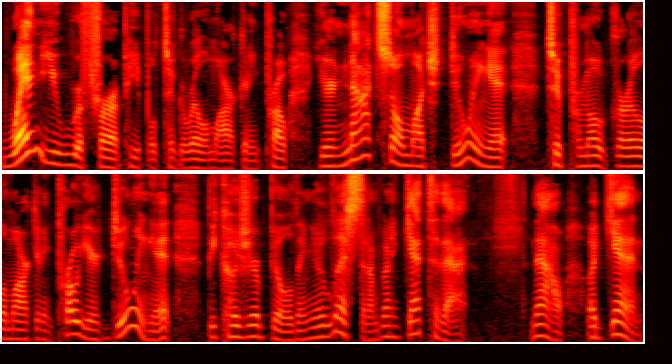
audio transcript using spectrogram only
when you refer people to Gorilla Marketing Pro, you're not so much doing it to promote Gorilla Marketing Pro, you're doing it because you're building your list. And I'm going to get to that. Now, again,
